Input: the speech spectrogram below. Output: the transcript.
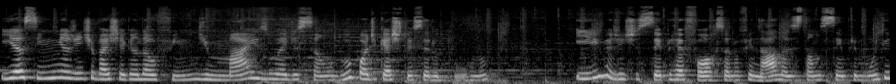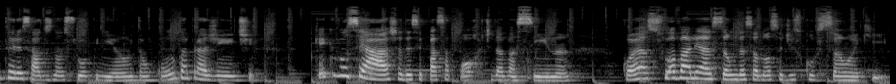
E assim a gente vai chegando ao fim de mais uma edição do podcast Terceiro Turno. E a gente sempre reforça no final, nós estamos sempre muito interessados na sua opinião, então conta pra gente o que, que você acha desse passaporte da vacina, qual é a sua avaliação dessa nossa discussão aqui.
